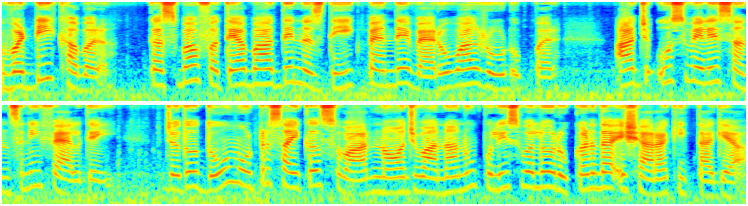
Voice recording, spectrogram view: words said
ਵੱਡੀ ਖਬਰ, ਕਸਬਾ ਫਤਿਆਬਾਦ ਦੇ ਨਜ਼ਦੀਕ ਪੈਂਦੇ ਵੈਰੋਵਾਲ ਰੋਡ ਉੱਪਰ ਅੱਜ ਉਸ ਵੇਲੇ ਸਨਸਨੀ ਫੈਲ ਗਈ, ਜਦੋਂ ਦੋ ਮੋਟਰਸਾਈਕਲ ਸਵਾਰ ਨੌਜਵਾਨਾਂ ਨੂੰ ਪੁਲਿਸ ਵੱਲੋਂ ਰੁਕਣ ਦਾ ਇਸ਼ਾਰਾ ਕੀਤਾ ਗਿਆ।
